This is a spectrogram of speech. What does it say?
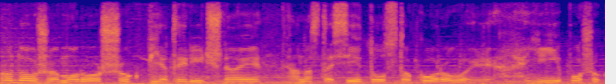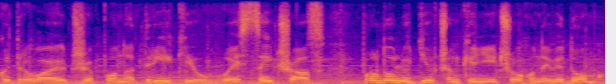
продовжуємо розшук п'ятирічної Анастасії Толстокорової. Її пошуки тривають вже понад рік, і увесь цей час про долю дівчинки нічого не відомо.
